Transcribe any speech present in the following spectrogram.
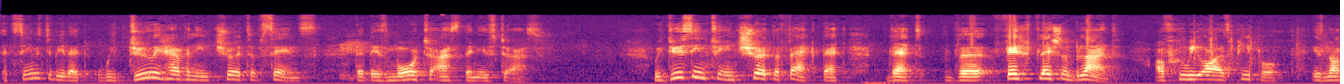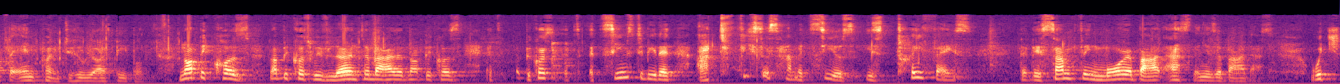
it seems to be that we do have an intuitive sense that there's more to us than is to us. We do seem to intuit the fact that, that the flesh and blood of who we are as people is not the end point to who we are as people. Not because, not because we've learned about it, not because, it's, because it's, it seems to be that our tfisus hametzius is toiface, that there's something more about us than is about us, which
